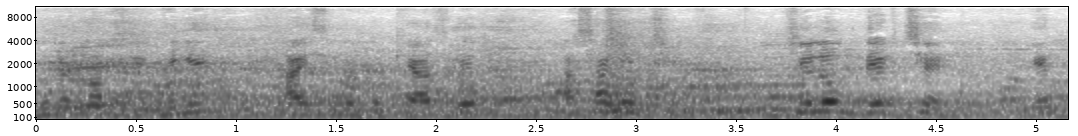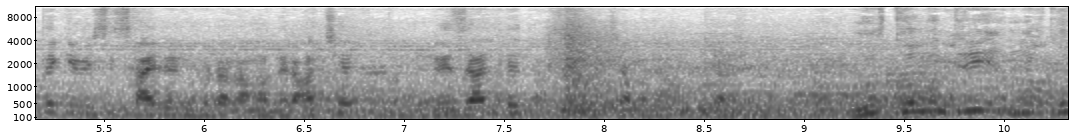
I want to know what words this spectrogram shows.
ভোটের মাধ্যমে ভেঙে আইসিপির পক্ষে আসবে। আশা করছি যে লোক দেখছেন এর থেকে বেশি সাইলেন্ট ভোটার আমাদের আছে রেজাল্টে আশা করছি আমাদের পক্ষে আসবে। মুখ্যমন্ত্রী মুখ্যমন্ত্রী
